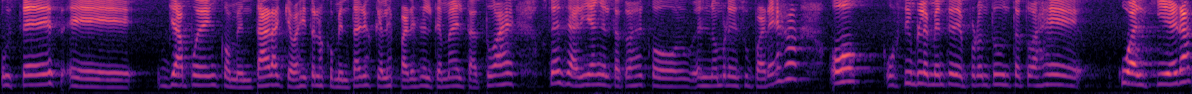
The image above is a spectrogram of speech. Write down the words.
Ustedes... Eh, ya pueden comentar aquí abajito en los comentarios qué les parece el tema del tatuaje. ¿Ustedes se harían el tatuaje con el nombre de su pareja o, o simplemente de pronto un tatuaje cualquiera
